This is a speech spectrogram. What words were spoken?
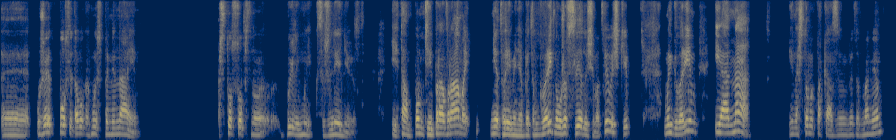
Э, уже после того, как мы вспоминаем, что, собственно, были мы, к сожалению, и там, помните, и про Авраама, нет времени об этом говорить, но уже в следующем отрывочке мы говорим, и она и на что мы показываем в этот момент?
